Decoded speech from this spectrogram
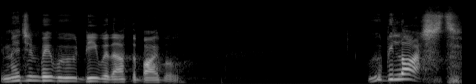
Imagine where we would be without the Bible. We would be lost.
